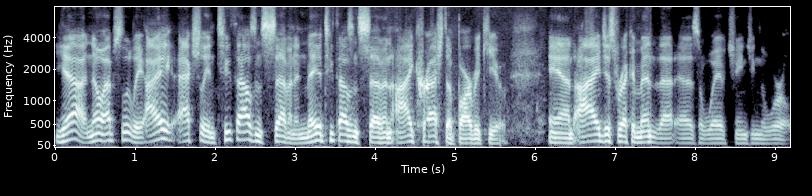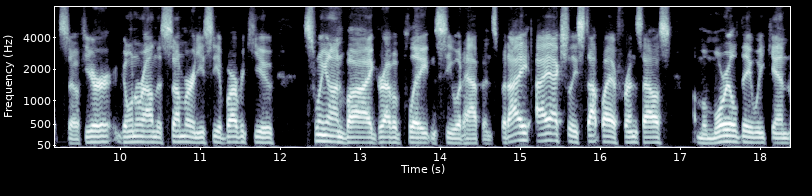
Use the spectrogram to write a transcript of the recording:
Yeah, no, absolutely. I actually in 2007, in May of 2007, I crashed a barbecue. And I just recommend that as a way of changing the world. So if you're going around this summer and you see a barbecue, swing on by, grab a plate, and see what happens. But I, I actually stopped by a friend's house a Memorial Day weekend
